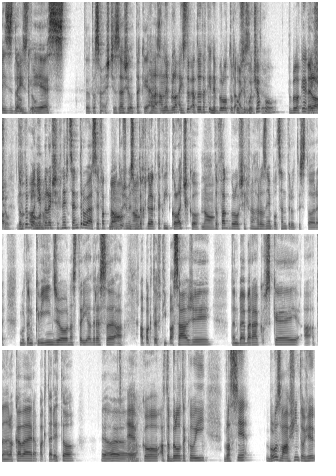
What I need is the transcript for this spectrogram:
Ice Dog, Ice Dog. yes. To, to jsem ještě zažil taky. Hele, ale nebylo Ice Dog, a to taky nebylo to, To kousek od Čapo. To bylo taky jaký bylo. shop. To, to bylo oni ono. byli všechny v centru, já si fakt No, pamatuju, že my jsme no. to chodili jak takový kolečko. No. To fakt bylo všechno hrozně po centru, ty story. Byl ten Queen, že jo, na staré adrese a, a pak to v té pasáži, ten B barákovský a, a ten Rockaver a pak tady to. Jo, jo, jo. Jako, a to bylo takový, vlastně bylo zvláštní to, že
